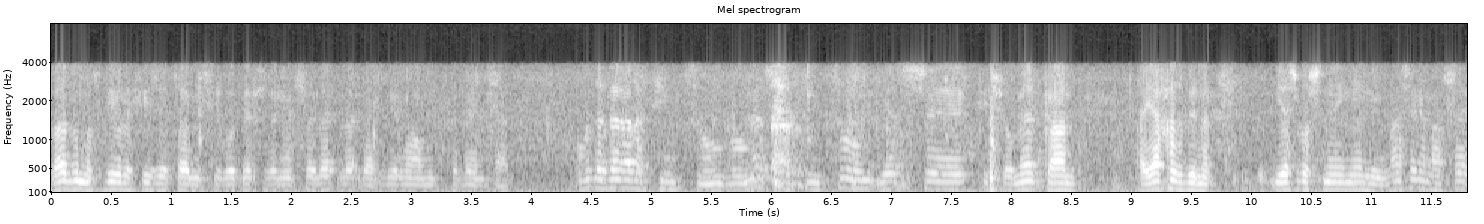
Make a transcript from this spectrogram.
ואז הוא מסביר לפי זה את המסירות נפש, ואני אנסה להסביר מה הוא מתכוון כאן. הוא מדבר על הצמצום, והוא אומר שבצמצום יש, אה, כפי שאומר כאן, היחס בין, הצ... יש בו שני עניינים. מה שלמעשה,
